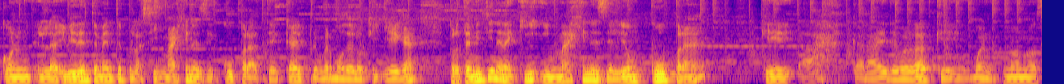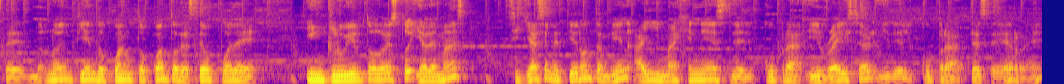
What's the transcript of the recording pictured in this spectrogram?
con evidentemente pues, las imágenes de Cupra Ateca, el primer modelo que llega, pero también tienen aquí imágenes de León Cupra, que, ah, caray, de verdad que, bueno, no, no sé, no, entiendo cuánto, cuánto deseo puede incluir todo esto y además... Si ya se metieron también, hay imágenes del Cupra E-Racer y del Cupra TCR. ¿eh?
